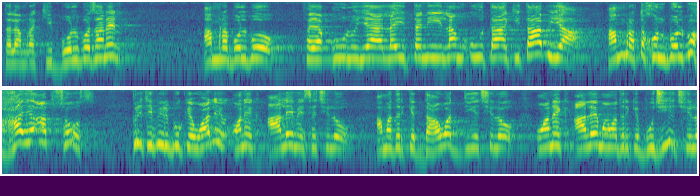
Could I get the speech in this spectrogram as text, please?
তাহলে আমরা কি বলব জানেন? আমরা বলব, ফায়াকুল ইয়া লাইতানি লাম উতা কিতাবিয়া। আমরা তখন বলব, হায় আফসোস, পৃথিবীর বুকে অনেক অনেক আলেম এসেছিল, আমাদেরকে দাওয়াত দিয়েছিল, অনেক আলেম আমাদেরকে বুঝিয়েছিল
